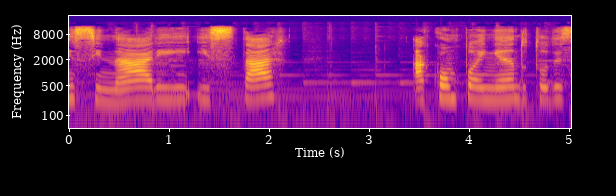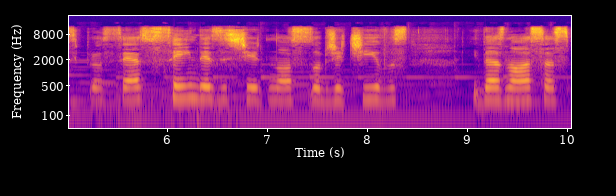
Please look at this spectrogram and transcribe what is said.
ensinar e estar acompanhando todo esse processo sem desistir dos nossos objetivos e das nossas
